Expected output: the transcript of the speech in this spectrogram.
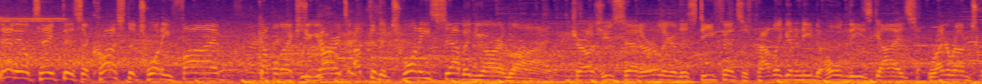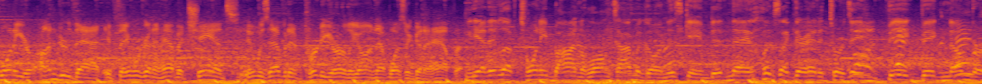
And he'll take this across the 25, a couple extra yards, up to the 27-yard line. Charles, you said earlier this defense is probably going to need to hold these guys right around 20 or under that if they were going to have a chance. It was evident pretty early on that wasn't going to happen. Yeah, they left 20 behind a long time ago in this game, didn't they? It looks like they're headed towards a big, big number.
